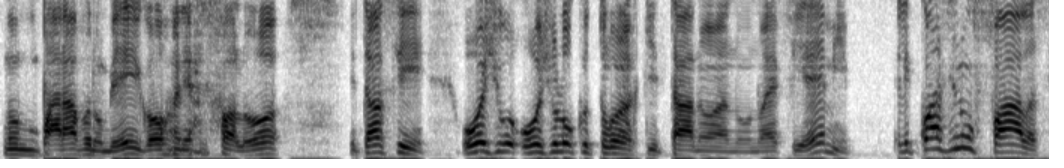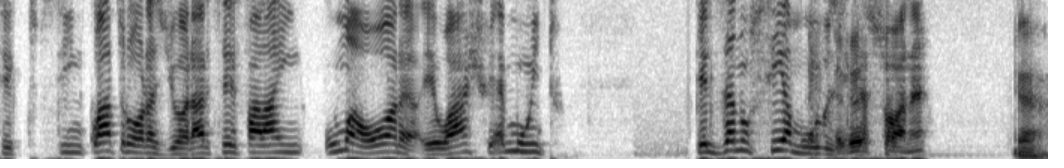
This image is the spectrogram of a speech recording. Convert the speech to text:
não, parava no meio, igual o Ranieri falou. Então, assim, hoje, hoje o locutor que tá no, no, no FM, ele quase não fala. Se, se, em quatro horas de horário, se ele falar em uma hora, eu acho, é muito. Porque eles anunciam a música é só, né? É.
